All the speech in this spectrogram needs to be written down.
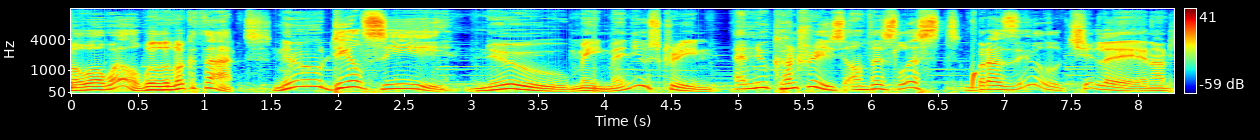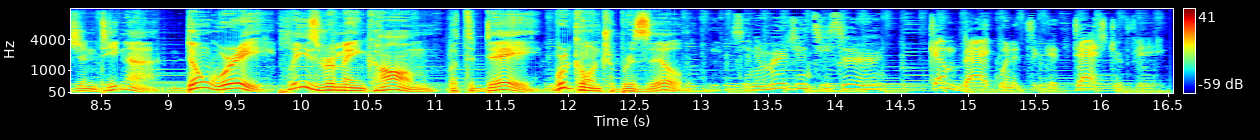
Well, well, well, will look at that. New DLC, new main menu screen, and new countries on this list Brazil, Chile, and Argentina. Don't worry, please remain calm, but today we're going to Brazil. It's an emergency, sir. Come back when it's a catastrophe.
